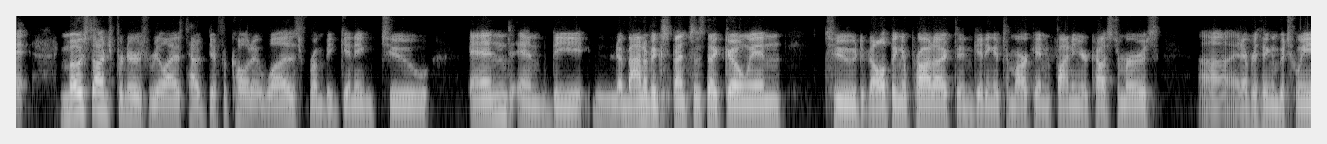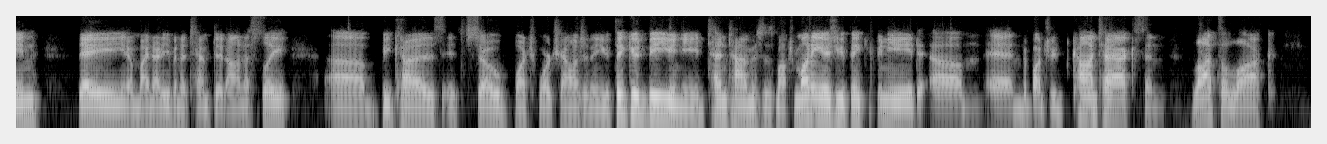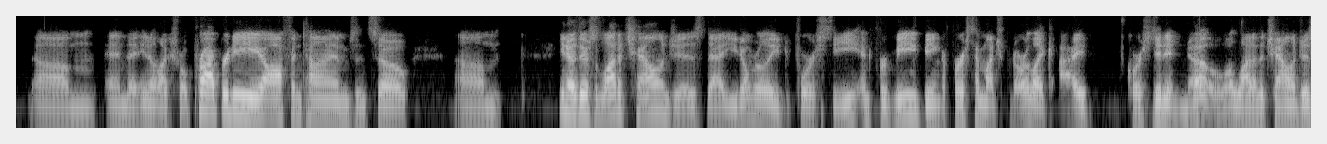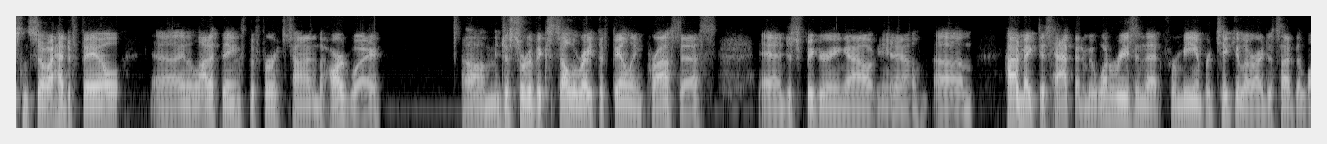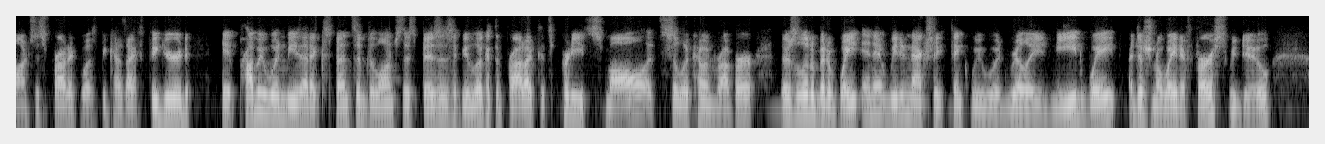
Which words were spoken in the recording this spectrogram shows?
most entrepreneurs realized how difficult it was from beginning to end and the amount of expenses that go in to developing a product and getting it to market and finding your customers uh, and everything in between they you know might not even attempt it honestly uh, because it's so much more challenging than you think it'd be. You need 10 times as much money as you think you need, um, and a bunch of contacts and lots of luck, um, and then intellectual property oftentimes. And so, um, you know, there's a lot of challenges that you don't really foresee. And for me, being a first time entrepreneur, like I, of course, didn't know a lot of the challenges. And so I had to fail uh, in a lot of things the first time the hard way um, and just sort of accelerate the failing process and just figuring out, you know, um, how to make this happen. I mean, one reason that for me in particular, I decided to launch this product was because I figured it probably wouldn't be that expensive to launch this business. If you look at the product, it's pretty small. It's silicone rubber. There's a little bit of weight in it. We didn't actually think we would really need weight, additional weight at first. We do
